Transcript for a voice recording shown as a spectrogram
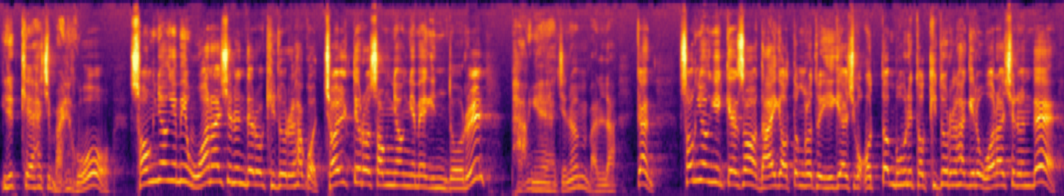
이렇게 하지 말고 성령님이 원하시는 대로 기도를 하고 절대로 성령님의 인도를 방해하지는 말라. 그러니까 성령님께서 나에게 어떤 걸 더 얘기하시고 어떤 부분이 더 기도를 하기를 원하시는데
